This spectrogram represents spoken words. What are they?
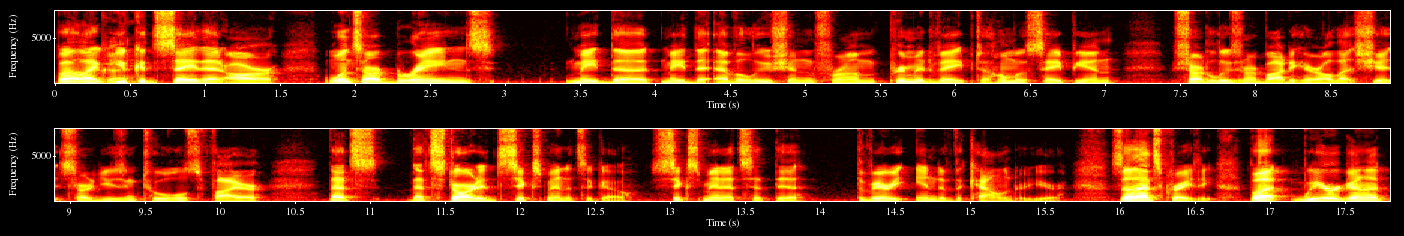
But like Okay. you could say that our once our brains made the made the evolution from primitive ape to Homo sapien, started losing our body hair, all that shit, started using tools, fire. That's that started six minutes ago. Six minutes at the the very end of the calendar year. So that's crazy. But we are gonna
